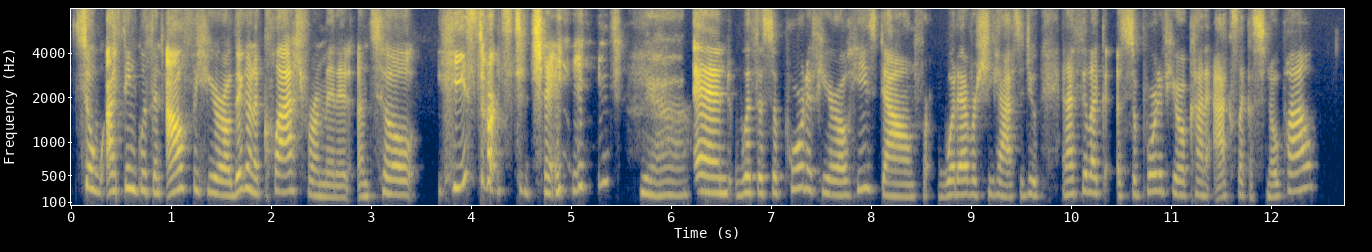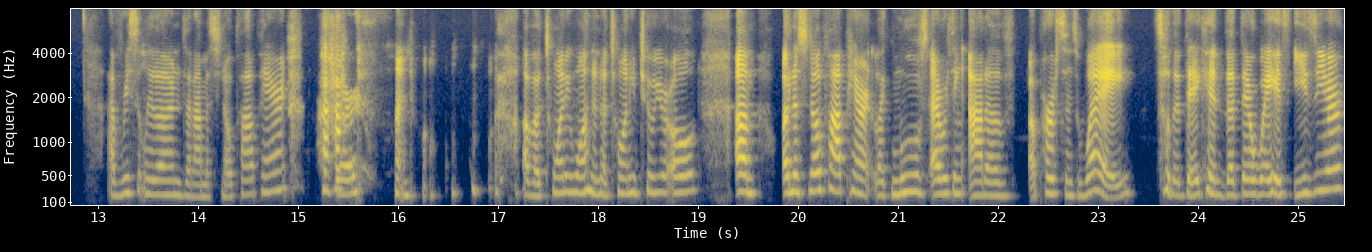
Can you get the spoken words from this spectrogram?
So I think with an alpha hero, they're going to clash for a minute until he starts to change. Yeah. And with a supportive hero, he's down for whatever she has to do. And I feel like a supportive hero kind of acts like a snowplow. I've recently learned that I'm a snowplow parent. know of a 21 and a 22 year old. Um, and a snowplow parent like moves everything out of a person's way so that they can that their way is easier.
